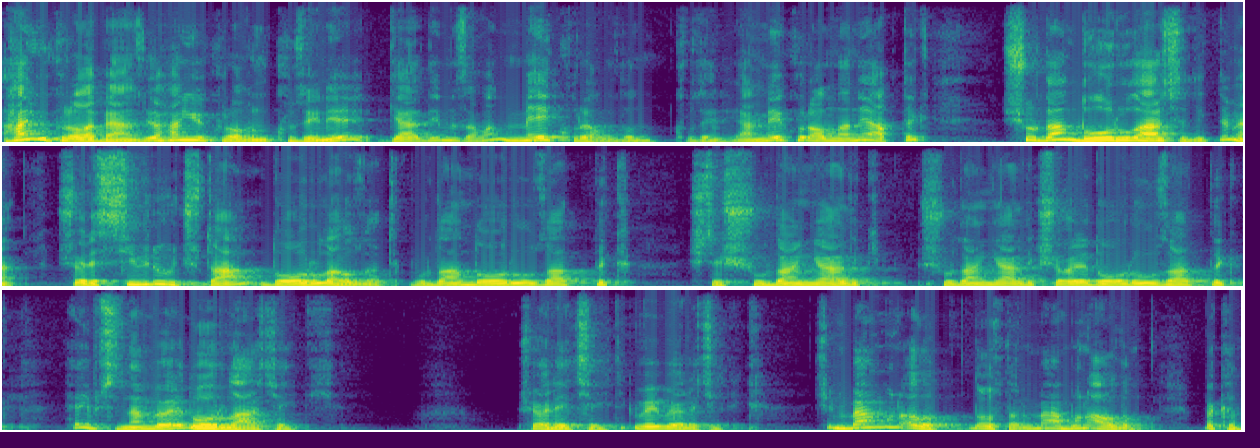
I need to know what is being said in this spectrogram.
hangi kurala benziyor? Hangi kuralın kuzeni? Geldiğimiz zaman M kuralının kuzeni. Yani M kuralına ne yaptık? Şuradan doğrular çizdik değil mi? Şöyle sivri uçtan doğrular uzattık. Buradan doğru uzattık. İşte şuradan geldik. Şuradan geldik. Şöyle doğru uzattık. Hepsinden böyle doğrular çektik. Şöyle çektik ve böyle çektik. Şimdi ben bunu alıp dostlarım ben bunu aldım. Bakın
